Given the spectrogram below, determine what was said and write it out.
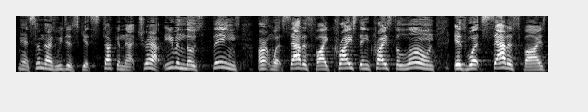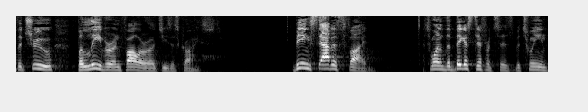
Man, sometimes we just get stuck in that trap. Even those things aren't what satisfy. Christ and Christ alone is what satisfies the true believer and follower of Jesus Christ. Being satisfied. It's one of the biggest differences between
